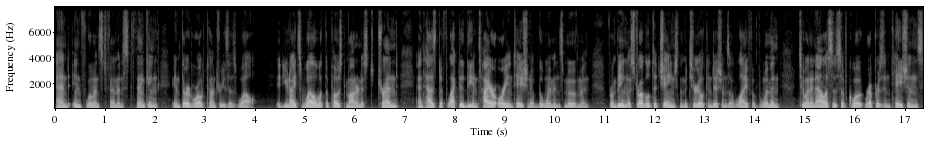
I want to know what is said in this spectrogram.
and influenced feminist thinking in third world countries as well. It unites well with the postmodernist trend and has deflected the entire orientation of the women's movement from being a struggle to change the material conditions of life of women to an analysis of, quote, representations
